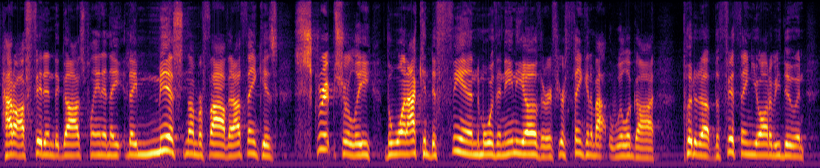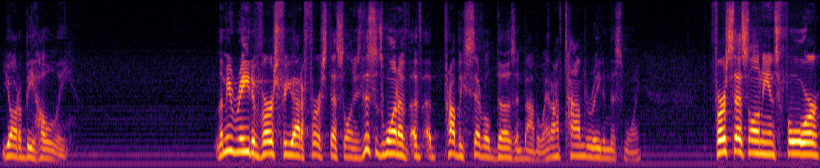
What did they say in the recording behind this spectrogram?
How do I fit into God's plan? And they, they miss number five that I think is scripturally the one I can defend more than any other. If you're thinking about the will of God, put it up. The fifth thing you ought to be doing, you ought to be holy. Let me read a verse for you out of 1 Thessalonians. This is one of, of, of probably several dozen, by the way. I don't have time to read them this morning. 1 Thessalonians 4,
